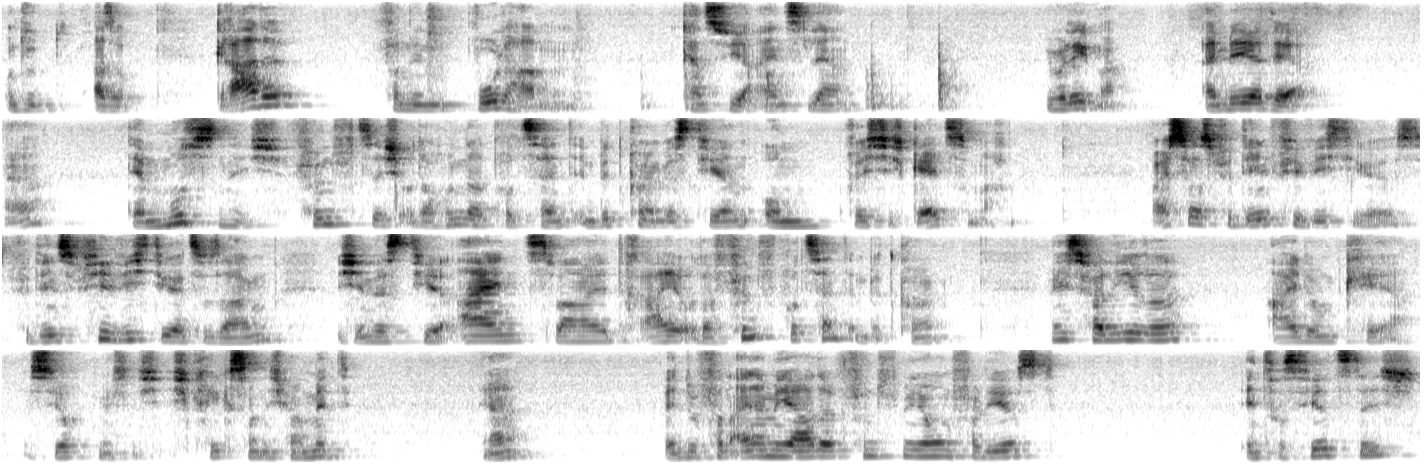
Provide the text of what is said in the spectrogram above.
Und du, also gerade von den Wohlhabenden kannst du hier eins lernen. Überleg mal, ein Milliardär, ja, der muss nicht 50 oder 100 Prozent in Bitcoin investieren, um richtig Geld zu machen. Weißt du, was für den viel wichtiger ist? Für den ist viel wichtiger zu sagen, ich investiere 1, 2, 3 oder 5 Prozent in Bitcoin. Wenn ich es verliere, I don't care. Es juckt mich nicht. Ich krieg's noch nicht mal mit. Ja? Wenn du von einer Milliarde 5 Millionen verlierst, interessiert es dich?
